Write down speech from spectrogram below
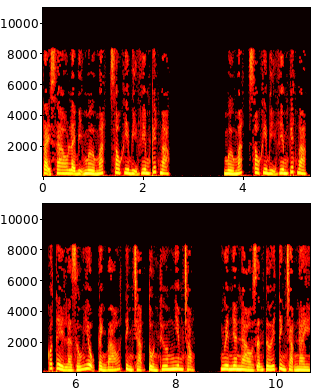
Tại sao lại bị mờ mắt sau khi bị viêm kết mạc? Mờ mắt sau khi bị viêm kết mạc có thể là dấu hiệu cảnh báo tình trạng tổn thương nghiêm trọng. Nguyên nhân nào dẫn tới tình trạng này?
